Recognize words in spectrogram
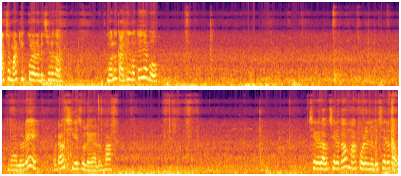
আচ্ছা মা ঠিক করে নেবে, ছেড়ে দাও। বলো, কালকে কোথায় যাব? গেল রে, ওটাও ছিঁড়ে চলে গেল, বাহ। ছেড়ে দাও ছেড়ে দাও, মা করে নেবে, ছেড়ে দাও।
